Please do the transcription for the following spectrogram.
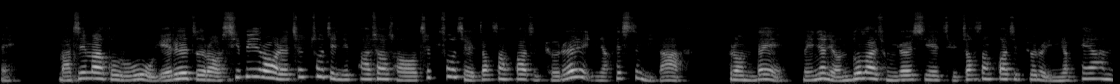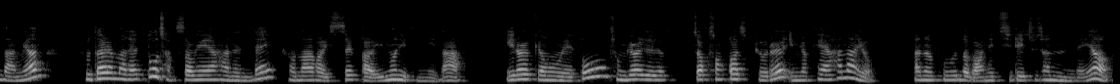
네. 마지막으로 예를 들어 11월에 최초 진입하셔서 최초 질적 성과지표를 입력했습니다. 그런데 매년 연도말 종결 시에 질적 성과지표를 입력해야 한다면 두 달 만에 또 작성해야 하는데 변화가 있을까 의문이 듭니다. 이럴 경우에도 종결적 성과지표를 입력해야 하나요? 라는 부분도 많이 질의 주셨는데요.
